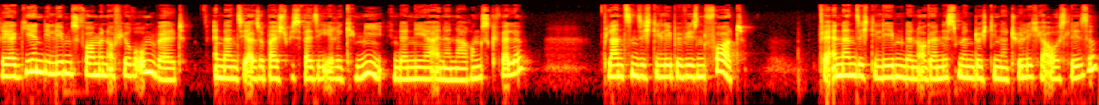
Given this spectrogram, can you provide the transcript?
Reagieren die Lebensformen auf ihre Umwelt, Ändern sie also beispielsweise ihre Chemie in der Nähe einer Nahrungsquelle? Pflanzen sich die Lebewesen fort? Verändern sich die lebenden Organismen durch die natürliche Auslese?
